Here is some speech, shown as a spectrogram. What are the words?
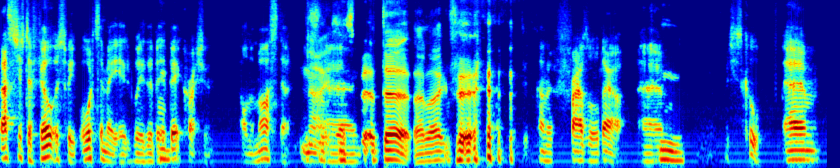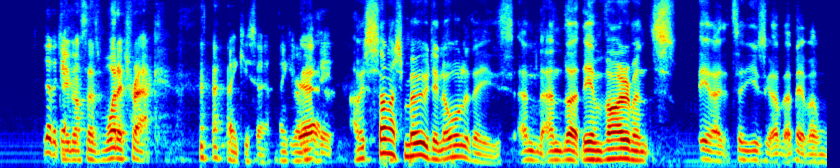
that's just a filter sweep automated with a bit of bit crushing on the master. Nice. That's a bit of dirt. I liked it. It's kind of frazzled out, um, Mm. which is cool. Um, a little bit J says, "What a track." Thank you, sir. Thank you very Yeah. much indeed. I mean, so much mood in all of these, and and the, the environments. You know, to use a, a bit of a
